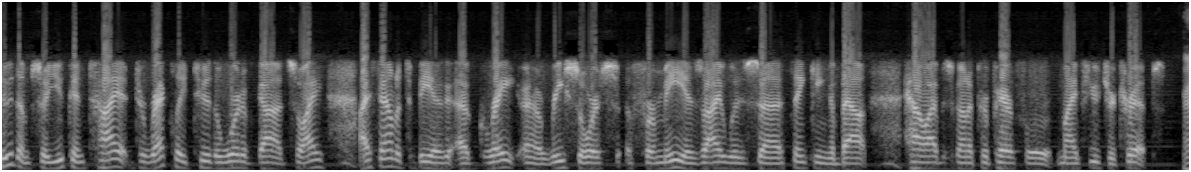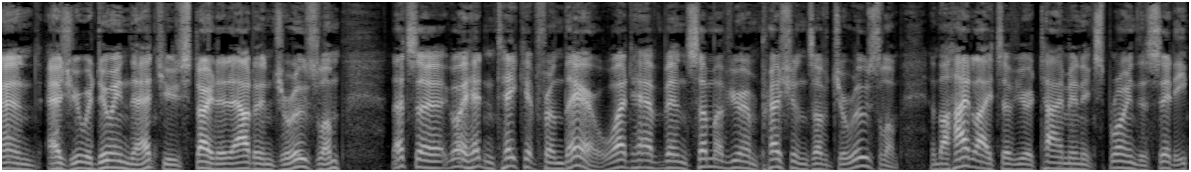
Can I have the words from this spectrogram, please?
to them so you can tie it directly to the word of god so i i found it to be a, a great uh, resource for me as i was uh, thinking about how i was going to prepare for my future trips and as you were doing that you started out in jerusalem Let's uh, go ahead and take it from there. What have been some of your impressions of Jerusalem and the highlights of your time in exploring the city,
